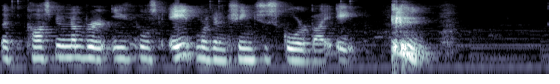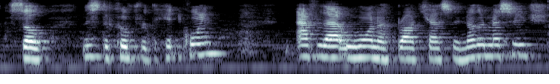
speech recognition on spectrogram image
The costume number equals 8, we're going to change the score by 8. so this is the code for the hit coin. After that, we want to broadcast another message.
